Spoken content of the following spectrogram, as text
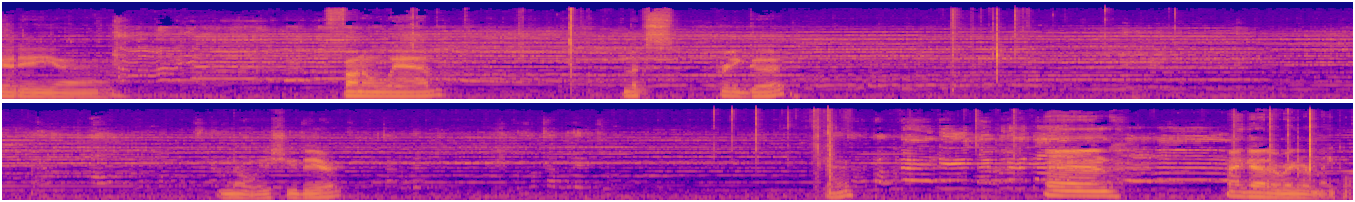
Got a uh, funnel web. Looks pretty good. No issue there. Okay. And I got a regular maple.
